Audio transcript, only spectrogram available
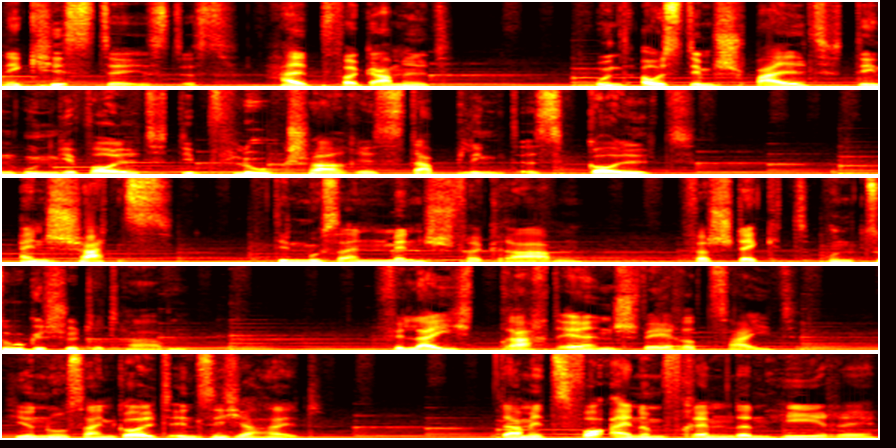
ne Kiste ist es, halb vergammelt. Und aus dem Spalt, den ungewollt die Pflugschar riss, da blinkt es Gold. Ein Schatz, den muss ein Mensch vergraben, versteckt und zugeschüttet haben. Vielleicht bracht er in schwerer Zeit hier nur sein Gold in Sicherheit, damit's vor einem fremden Heere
